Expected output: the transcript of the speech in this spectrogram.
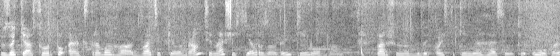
Взуття сорту екстра вага 20 кг, ціна 6 євро за 1 кг. Перші у нас будуть ось такі м'ягесенькі уги.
